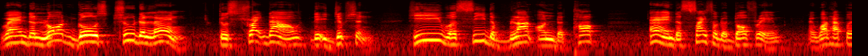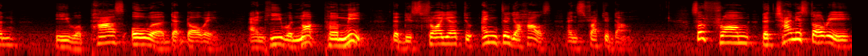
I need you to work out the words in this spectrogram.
When the Lord goes through the land to strike down the Egyptian, he will see the blood on the top and the sides of the door frame. And what happened? He will pass over that doorway. And he will not permit the destroyer to enter your house and strike you down. So from the Chinese story,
